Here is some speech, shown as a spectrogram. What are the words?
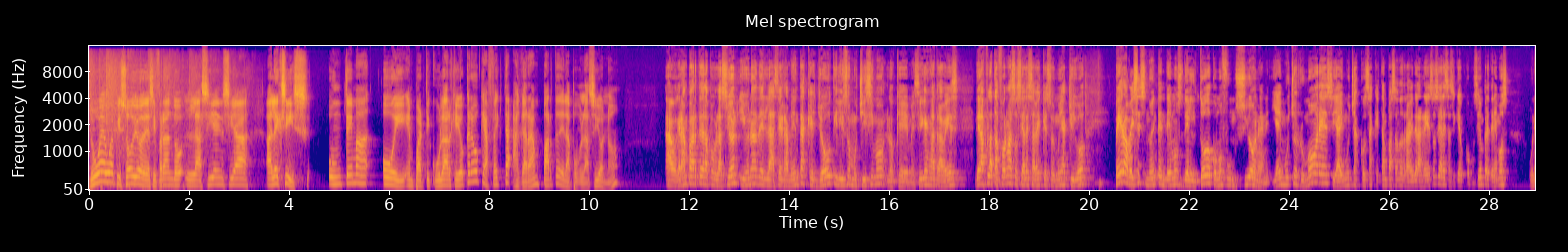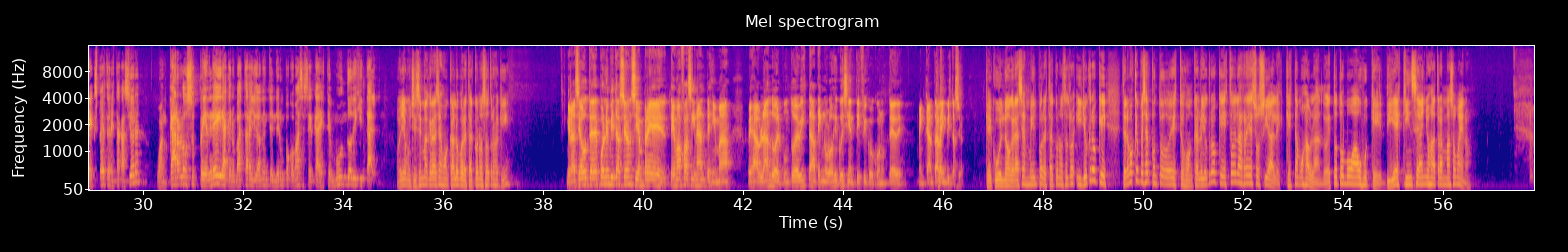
Nuevo episodio de Descifrando la Ciencia. Alexis, un tema hoy en particular que yo creo que afecta a gran parte de la población, ¿no? A gran parte de la población y una de las herramientas que yo utilizo muchísimo, los que me siguen a través de las plataformas sociales, sabes que soy muy activo, pero a veces no entendemos del todo cómo funcionan y hay muchos rumores y hay muchas cosas que están pasando a través de las redes sociales, así que como siempre tenemos un experto en esta ocasión, Juan Carlos Pedreira, que nos va a estar ayudando a entender un poco más acerca de este mundo digital. Oye, muchísimas gracias Juan Carlos por estar con nosotros aquí. Gracias a ustedes por la invitación, siempre temas fascinantes y más, pues hablando del punto de vista tecnológico y científico con ustedes. Me encanta la invitación. Qué cool, no, gracias mil por estar con nosotros. Y yo creo que tenemos que empezar con todo esto, Juan Carlos. Yo creo que esto de las redes sociales, ¿qué estamos hablando? ¿Esto tomó auge qué? ¿10, 15 años atrás más o menos?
